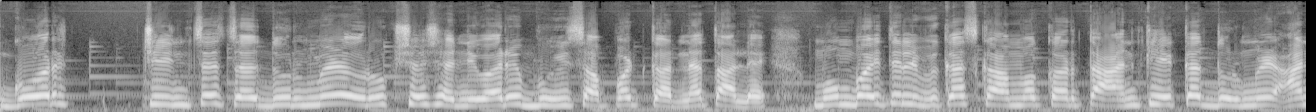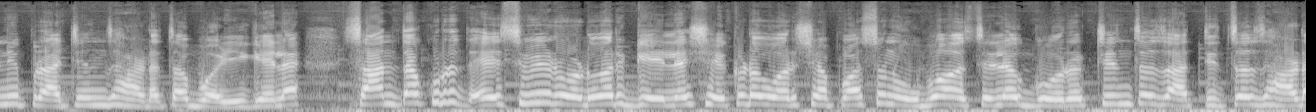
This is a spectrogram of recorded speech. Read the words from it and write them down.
गोर चिंचेचं दुर्मिळ वृक्ष शनिवारी भुईसापट करण्यात आलंय मुंबईतील विकास कामं करता आणखी एका दुर्मिळ आणि प्राचीन झाडाचा बळी गेलाय. सांताक्रुज एस व्ही रोडवर गेल्या शेकडो वर्षापासून उभं असलेलं गोरखचिंच जातीचं झाड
